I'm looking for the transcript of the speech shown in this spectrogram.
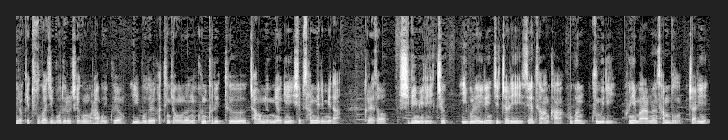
이렇게 두 가지 모델을 제공을 하고 있고요. 이 모델 같은 경우는 콘크리트 작업 능력이 13mm입니다. 그래서 12mm, 즉 2분의 1인치짜리 세트 앙카 혹은 9mm, 흔히 말하는 3부짜리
